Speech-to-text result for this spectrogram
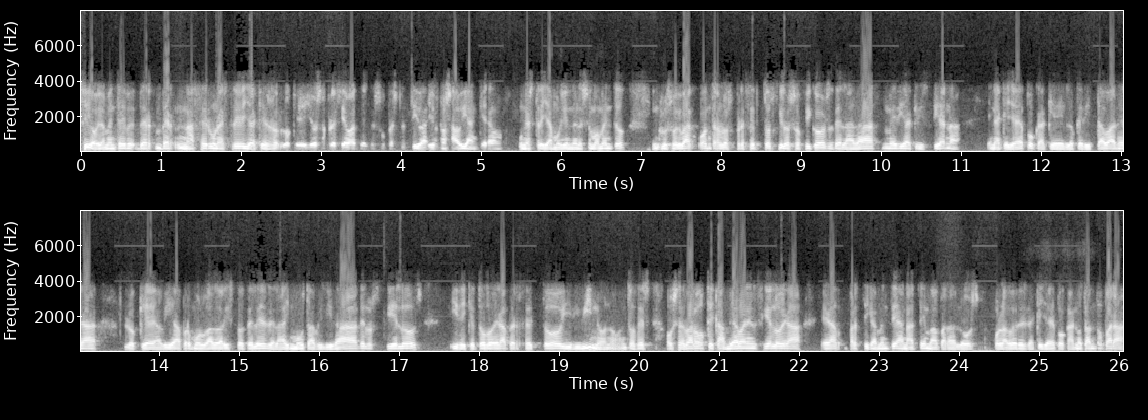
Sí, obviamente ver, nacer una estrella, que es lo que ellos apreciaban desde su perspectiva. Ellos no sabían que era una estrella muriendo en ese momento. Incluso iba contra los preceptos filosóficos de la Edad Media cristiana en aquella época, que lo que dictaban era lo que había promulgado Aristóteles de la inmutabilidad de los cielos y de que todo era perfecto y divino, ¿no? Entonces, observar algo que cambiaba en el cielo era, era prácticamente anatema para los pobladores de aquella época, no tanto para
